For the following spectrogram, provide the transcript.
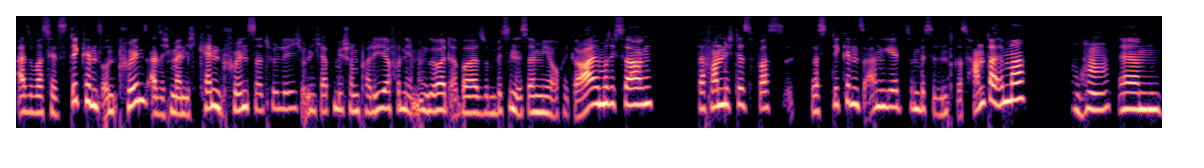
also, was jetzt Dickens und Prince also, ich meine, ich kenne Prince natürlich und ich habe mir schon ein paar Lieder von ihm angehört, aber so ein bisschen ist er mir auch egal, muss ich sagen. Da fand ich das, was was Dickens angeht, so ein bisschen interessanter immer. Mhm. Ähm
